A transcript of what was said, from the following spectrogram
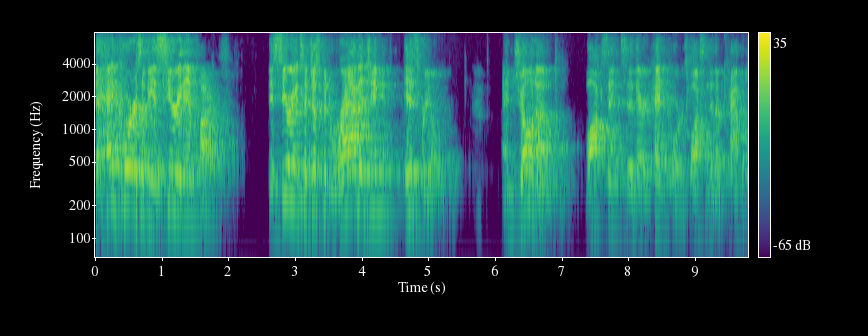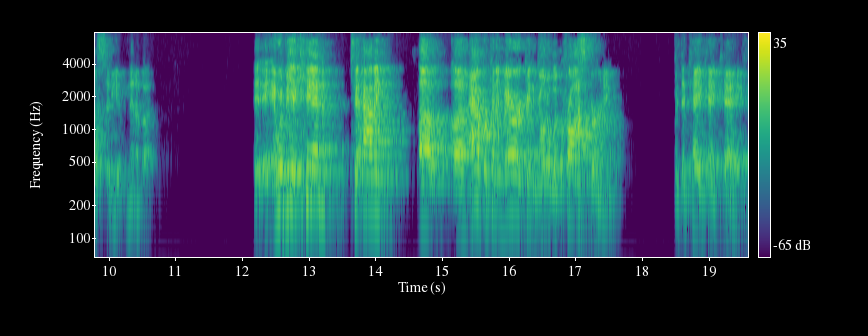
the headquarters of the Assyrian Empire. The Assyrians had just been ravaging Israel. And Jonah walks into their headquarters, walks into their capital city of Nineveh. It, would be akin to having an uh, African American go to a cross burning with the KKK.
